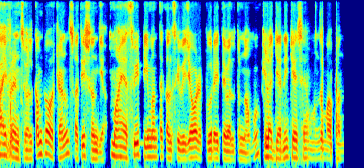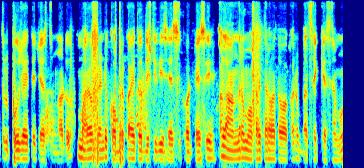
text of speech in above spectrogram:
Hi friends welcome to our channel Satish Sandhya మా ఎస్వి టీం అంతా కలిసి విజయవాడ టూర్ అయితే వెళ్తున్నాము. ఇలా జర్నీ చేసే ముందు మా పంతులు పూజ అయితే చేస్తున్నాడు. మరో ఫ్రెండ్ కొబ్బరికాయతో దిష్టి తీసేసి కొట్టేసి అలా అందరం ఒకరి తర్వాత ఒకరు బస్ ఎక్కేసాము.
